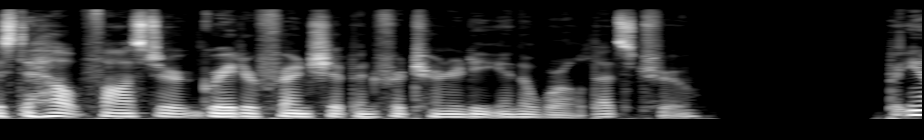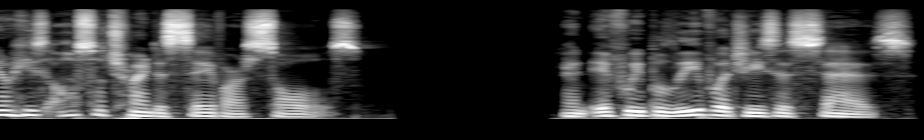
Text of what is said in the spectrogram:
is to help foster greater friendship and fraternity in the world. That's true. But you know, he's also trying to save our souls. And if we believe what Jesus says,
